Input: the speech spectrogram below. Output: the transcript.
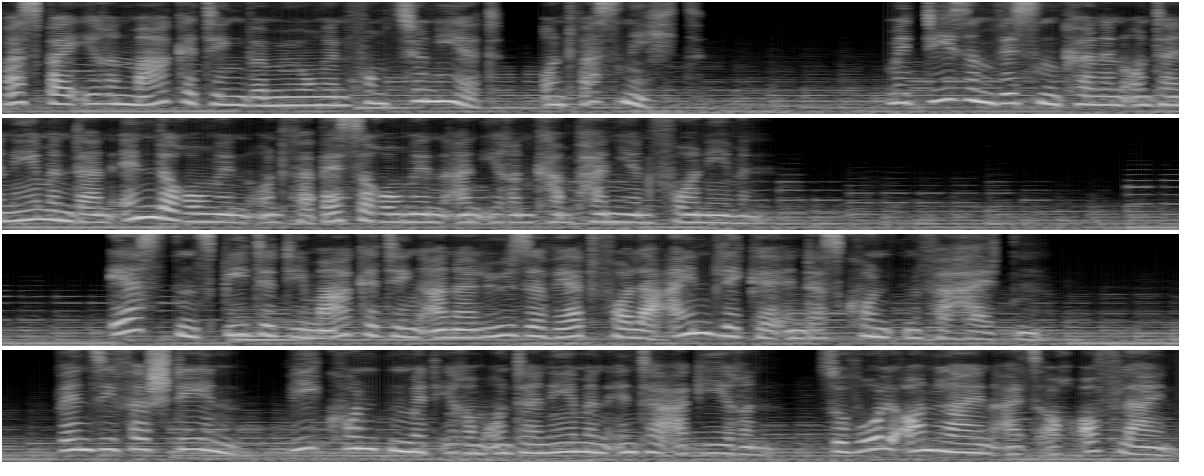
was bei ihren Marketingbemühungen funktioniert und was nicht. Mit diesem Wissen können Unternehmen dann Änderungen und Verbesserungen an ihren Kampagnen vornehmen. Erstens bietet die Marketinganalyse wertvolle Einblicke in das Kundenverhalten. Wenn Sie verstehen, wie Kunden mit Ihrem Unternehmen interagieren, sowohl online als auch offline,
